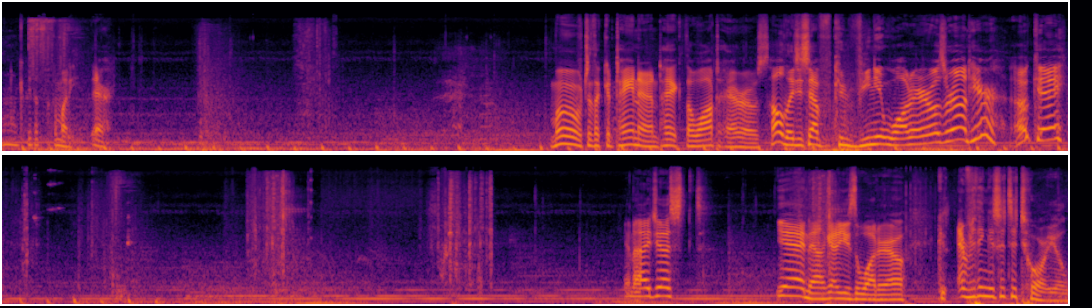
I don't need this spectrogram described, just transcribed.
Oh, give me the fucking money. There. Move to the container and take the water arrows. Oh, they just have convenient water arrows around here? Okay. Can I just... Yeah, no, I gotta use the water arrow. Because everything is a tutorial.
